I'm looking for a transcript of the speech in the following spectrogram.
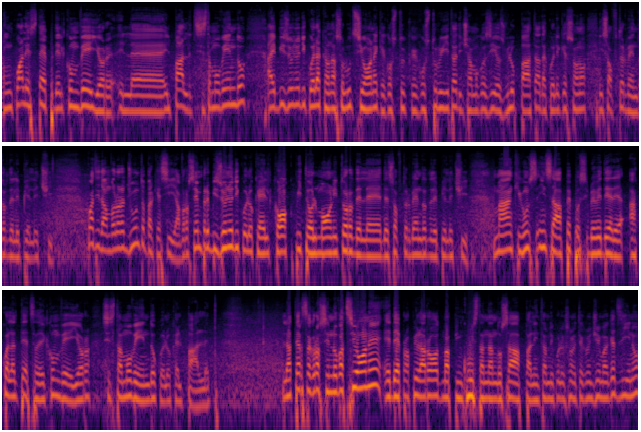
in quale step del conveyor il, eh, il, pallet si sta muovendo, hai bisogno di quella che è una soluzione che è, costru- che è costruita, diciamo così, o sviluppata da quelli che sono i software vendor delle PLC. Qua ti dà un valore aggiunto perché sì, avrò sempre bisogno di quello che è il cockpit o il monitor delle, del software vendor delle PLC, ma anche in SAP è possibile vedere a quale altezza del conveyor si sta muovendo quello che è il pallet. La terza grossa innovazione, ed è proprio la roadmap in cui sta andando SAP all'interno di quelle che sono le tecnologie di magazzino,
